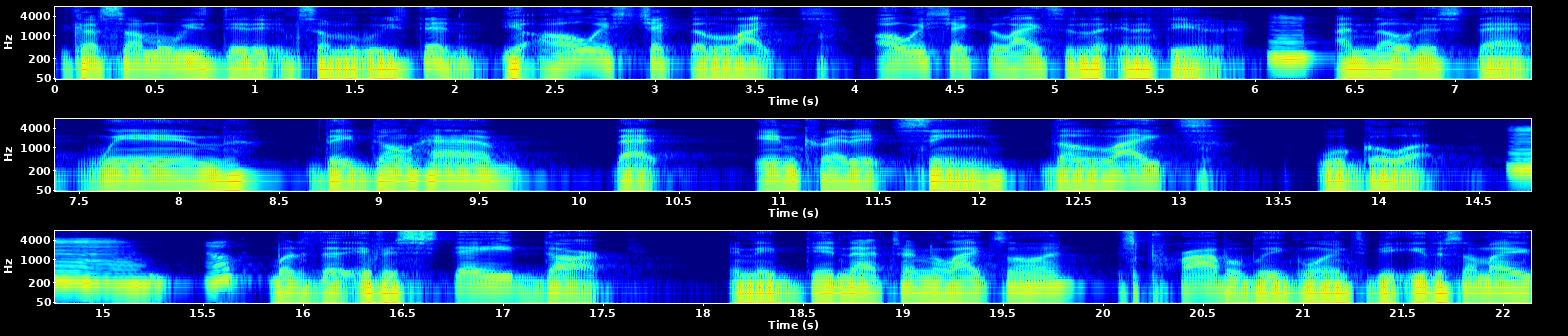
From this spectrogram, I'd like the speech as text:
Because some movies did it and some movies didn't. You always check the lights. Always check the lights in the, in the theater. Mm-hmm. I noticed that when they don't have that end credit scene, the lights will go up. Mm, okay. But if, the, if it stayed dark and they did not turn the lights on, it's probably going to be either somebody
